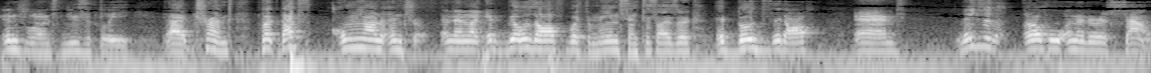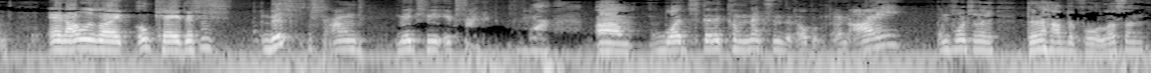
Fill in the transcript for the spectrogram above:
influence musically uh, trend, but that's only on the intro. And then like it builds off with the main synthesizer. It builds it off and makes it a whole another sound. And I was like, okay, this is this sound makes me excited for um what's gonna come next in the album. And I unfortunately didn't have the full listen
